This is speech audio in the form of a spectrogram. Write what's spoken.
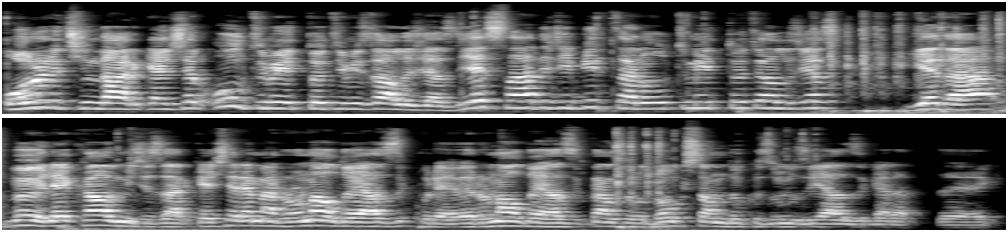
Onun için de arkadaşlar Ultimate Toti'mizi alacağız. Ya sadece bir tane Ultimate Toti alacağız ya da böyle kalmayacağız arkadaşlar. Hemen Ronaldo yazdık buraya ve Ronaldo yazdıktan sonra 99'umuzu yazdık arattık.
